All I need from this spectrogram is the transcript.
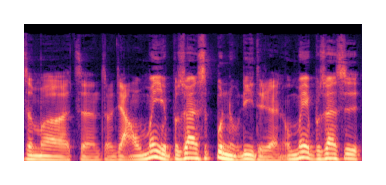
这么怎怎么讲？我们也不算是不努力的人，我们也不算是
